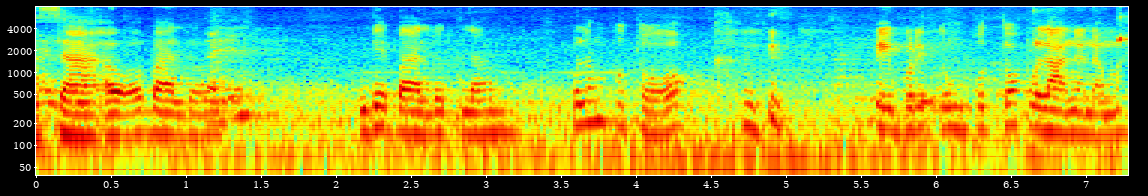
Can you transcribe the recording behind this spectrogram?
Isa. Oo, balot. Hindi, balot lang. Walang putok. Favorite kong putok. Wala na naman.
